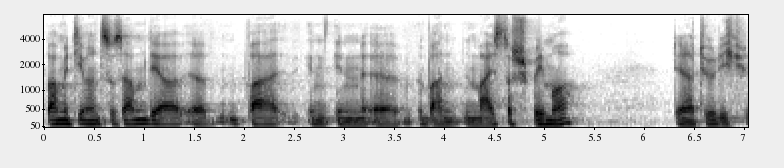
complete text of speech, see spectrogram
war mit jemandem zusammen, der äh, war, in, in, äh, war ein Meisterschwimmer, der natürlich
